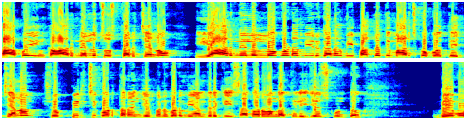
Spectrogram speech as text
రాబోయే ఇంకా ఆరు నెలలు చూస్తారు జనం. ఈ ఆరు నెలల్లో కూడా మీరు కనుక మీ పద్ధతి మార్చుకోకపోతే జనం చొప్పిర్చి కొడతారని చెప్పని కూడా మీ అందరికీ సగౌరవంగా తెలియజేసుకుంటూ మేము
